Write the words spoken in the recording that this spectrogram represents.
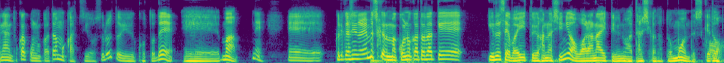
なんとかこの方も活用するということで、えーまあね、えー繰り返しになりますけど、まあこの方だけ許せばいいという話には終わらないというのは確かだと思うんですけど、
